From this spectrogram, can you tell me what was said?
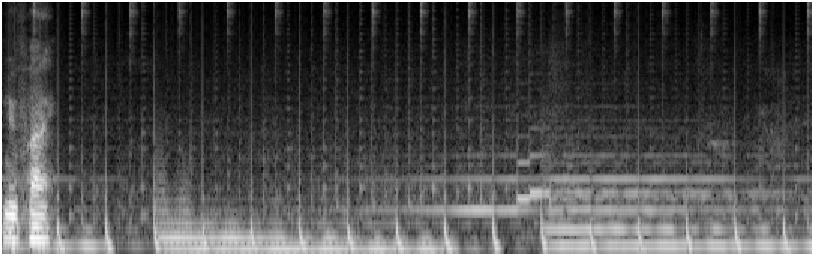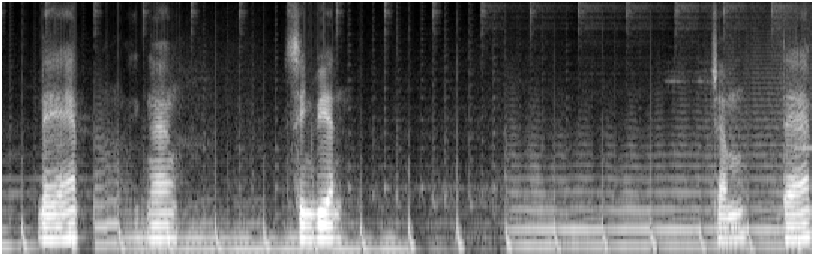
New file. Ds ngang, sinh viên. Chấm ts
